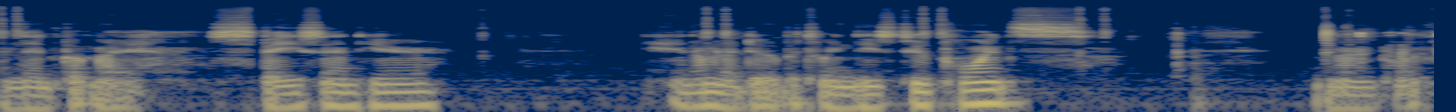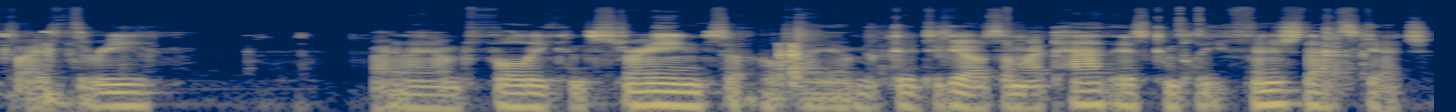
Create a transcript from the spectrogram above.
And then put my space in here and I'm going to do it between these two points. 9.53 all right I am fully constrained so I am good to go. So my path is complete. Finish that sketch.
